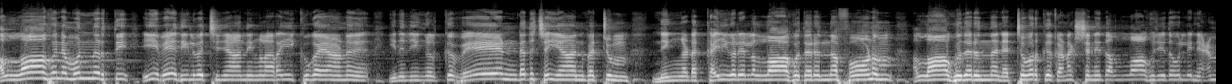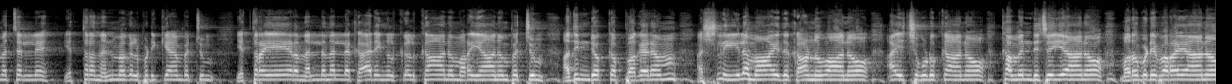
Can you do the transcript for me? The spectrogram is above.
അള്ളാഹുവിനെ മുൻനിർത്തി ഈ വേദിയിൽ വെച്ച് ഞാൻ നിങ്ങൾ അറിയിക്കുകയാണ്. ഇനി നിങ്ങൾക്ക് വേണ്ടത് ചെയ്യാൻ പറ്റും. നിങ്ങളുടെ കൈകളിൽ അള്ളാഹു തരുന്ന ഫോണും അള്ളാഹു തരുന്ന നെറ്റ്വർക്ക് കണക്ഷൻ ഇത് അള്ളാഹു ചെയ്ത വലിയ ഞാമച്ചല്ലേ എത്ര നന്മകൾ പഠിക്കാൻ പറ്റും? എത്രയേറെ നല്ല നല്ല കാര്യങ്ങൾ കേൾക്കാനും അറിയാനും പറ്റും? അതിന്റെ ഒക്കെ പകരം അശ്ലീലമായത് കാണുവാനോ അയച്ചു കൊടുക്കാനോ കമന്റ് ചെയ്യാനോ മറുപടി പറയാനോ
